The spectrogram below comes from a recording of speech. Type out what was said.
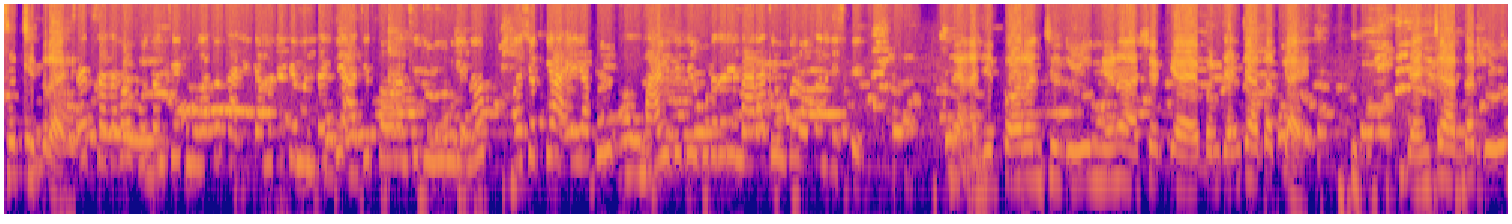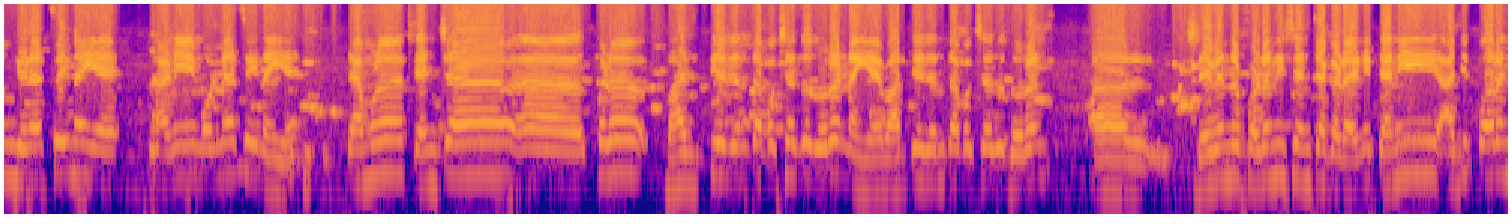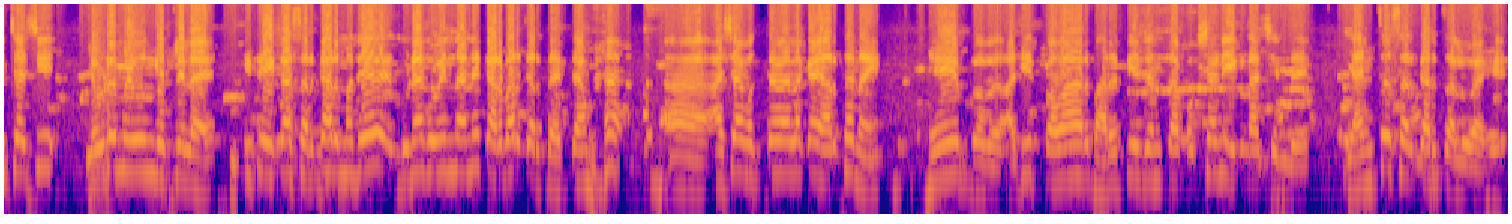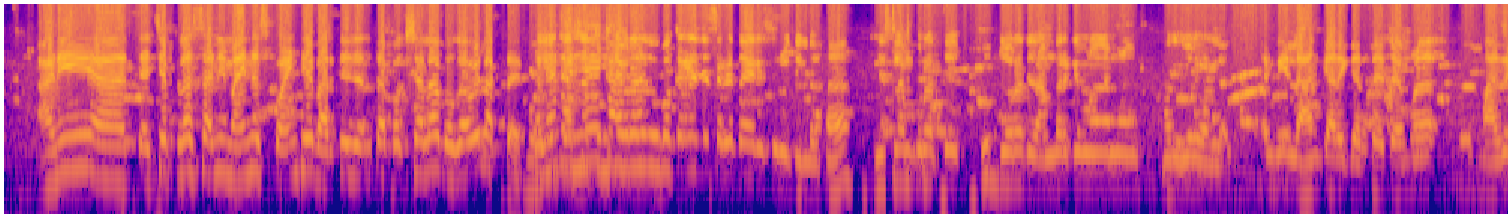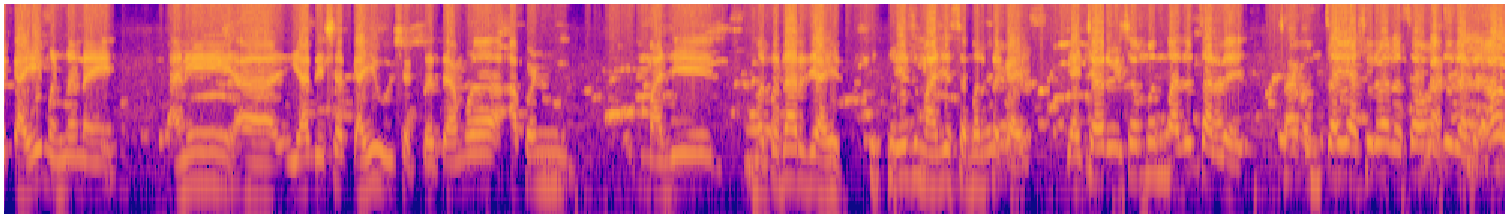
असं चित्र आहे. साहेब सदाभाऊ खोतांची एक मुलाखत झाली. त्यामध्ये ते म्हणतात की अजित पवारांशी जुळवून घेणं अशक्य आहे. यातून महायुतीतील कुठेतरी नाराजी उभे होताना दिसते. नाही, अजित पवारांशी जुळून घेणं अशक्य आहे पण त्यांच्या हातात काय आहे? त्यांच्या हातात जुळून घेण्याचंही नाही आहे आणि मोडण्याचंही नाही आहे. त्यामुळं त्यांच्या अं, कडं भारतीय जनता पक्षाचं धोरण नाही आहे. भारतीय जनता पक्षाचं धोरण देवेंद्र फडणवीस यांच्याकडे आहे. आणि त्यांनी अजित पवारांच्याशी एवढं मिळवून घेतलेलं आहे की ते एका सरकारमध्ये गुण्यागोविंदाने कारभार करतायत त्यामुळं अशा वक्तव्याला काही अर्थ नाही. हे अजित पवार भारतीय जनता पक्ष आणि एकनाथ शिंदे यांचं सरकार चालू आहे. आणि त्याचे प्लस आणि मायनस पॉइंट हे भारतीय जनता पक्षाला भोगावे लागत विरोधात उभं करण्याची सगळी तयारी सुरू तिकडं. इस्लामपुरात ते खूप जोरात आहेत वाढला मी लहान कार्यकर्ता आहे त्यामुळं माझं काही म्हणणं नाही. आणि या देशात काही होऊ शकतं त्यामुळं आपण माझे मतदार जे आहेत तेच माझे समर्थक आहेत. त्याच्यावर विसंबून माझं चाललंय. तुमचाही आशीर्वाद असा म्हणजे झालं हो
